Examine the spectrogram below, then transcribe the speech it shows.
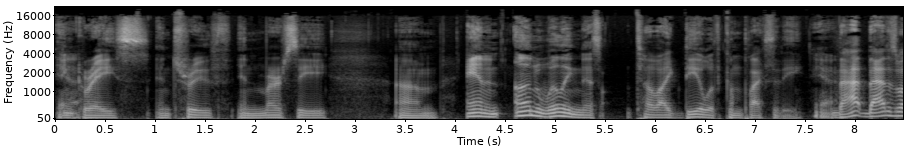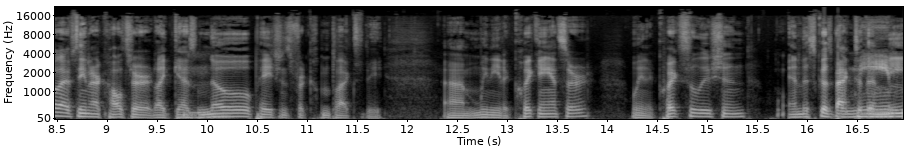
in Yeah. grace, in truth, in mercy, um, and an unwillingness to like deal with complexity. Yeah. That that is what I've seen our culture like has Mhm. no patience for complexity. Um, we need a quick answer. We need a quick solution. And this goes back The to the meme,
